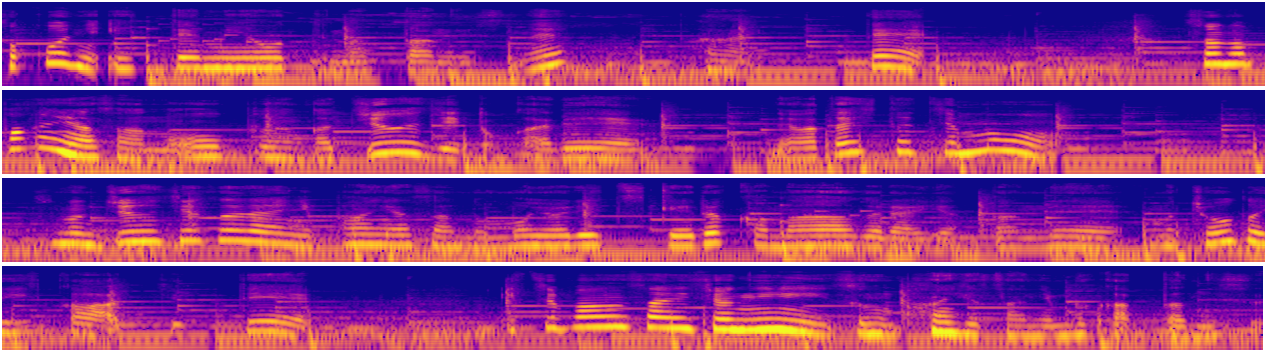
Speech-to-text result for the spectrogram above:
そこに行ってみようってなったんですね。はい。でそのパン屋さんのオープンが10時とかでで私たちもその10時ぐらいにパン屋さんの最寄りつけるかなぐらいやったんで、まあ、ちょうどいいかって言って一番最初にそのパン屋さんに向かったんですっ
